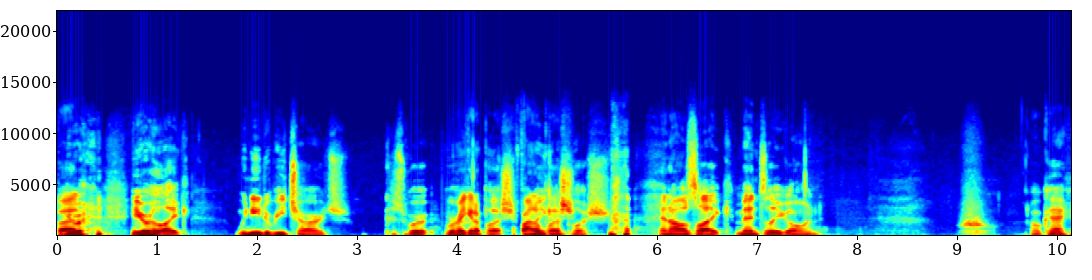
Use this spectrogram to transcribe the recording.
But you, we're, were, you were like, we need to recharge because we're, making a push, we're final push. push. and I was like, mentally going, okay.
